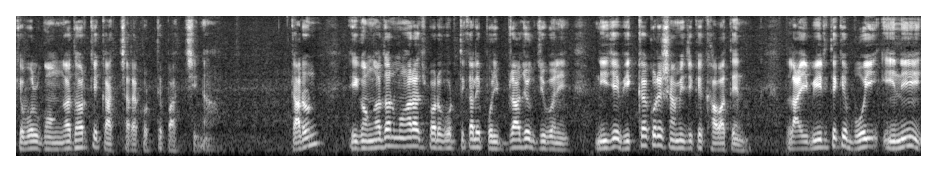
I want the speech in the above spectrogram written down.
কেবল গঙ্গাধরকে কাচ্ছাড়া করতে পারছি না। কারণ এই গঙ্গাধর মহারাজ পরবর্তীকালে পরিব্রাজক জীবনে নিজে ভিক্ষা করে স্বামীজিকে খাওয়াতেন, লাইব্রেরি থেকে বই এনে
